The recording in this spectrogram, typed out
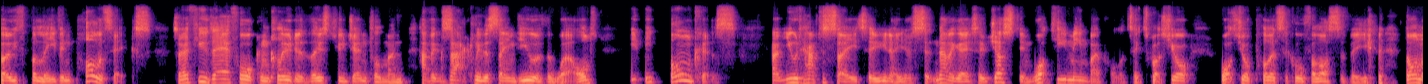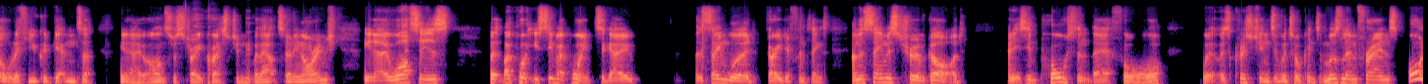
both believe in politics. So if you therefore concluded those two gentlemen have exactly the same view of the world, it'd be bonkers. You would have to say to, you know, you're sitting down and go, so Justin, what do you mean by politics? What's your what's your political philosophy? Donald, if you could get him to, you know, answer a straight question without turning orange, you know, what is but my point, you see my point to go, the same word, very different things. And the same is true of God. And it's important, therefore, as Christians, if we're talking to Muslim friends, or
